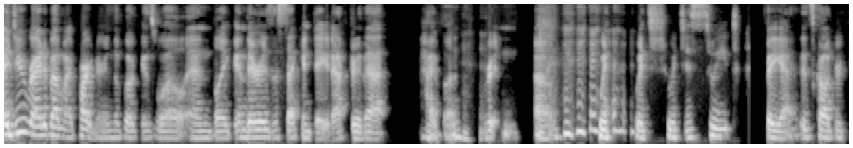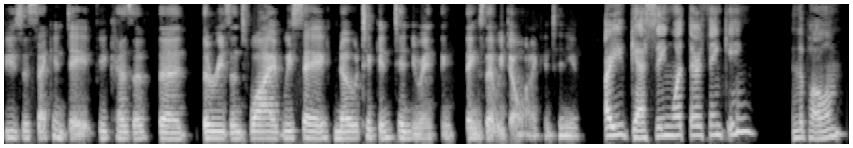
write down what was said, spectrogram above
I do write about my partner in the book as well, and like, and there is a second date after that bun written, um, which, which which is sweet. But yeah, it's called "Refuse a Second Date" because of the the reasons why we say no to continuing th- things that we don't want to continue. Are you guessing what they're thinking in the poem?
